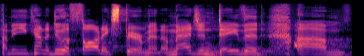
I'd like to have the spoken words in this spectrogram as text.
I mean, you kind of do a thought experiment. Imagine David, um,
